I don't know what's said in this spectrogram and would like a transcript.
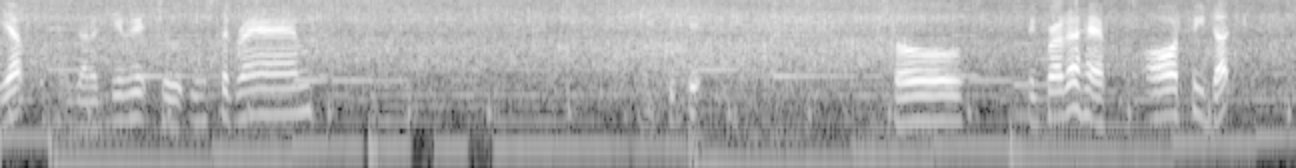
Yep, I'm gonna give it to Instagram. Keep it. So, Big Brother have all three dots.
